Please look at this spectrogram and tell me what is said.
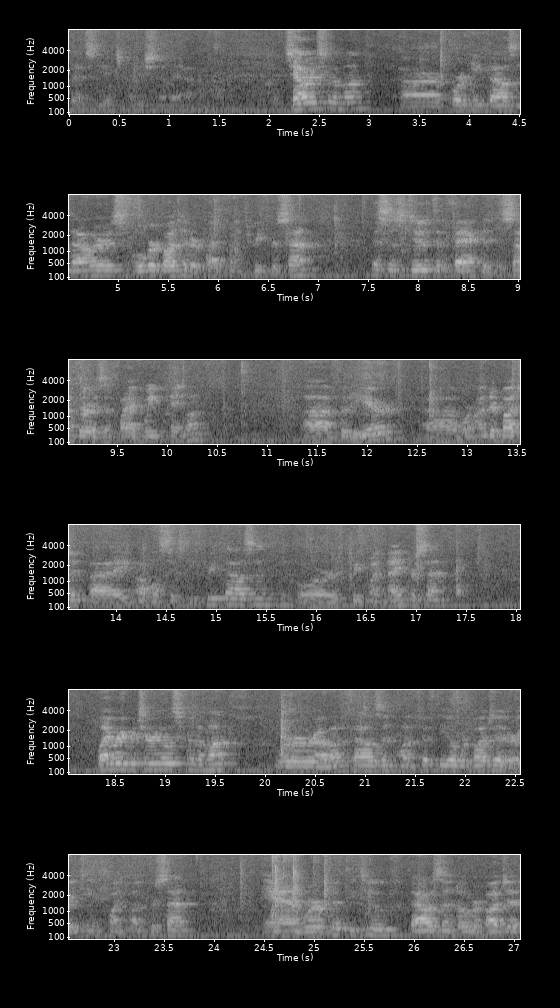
that's the explanation of that. Salaries for the month are $14,000 over budget or 5.3%. This is due to the fact that December is a five-week pay month. Uh, For the year, uh, we're under budget by almost 63,000 or 3.9%. Library materials for the month were 11,150 over budget or 18.1%. And we're 52,000 over budget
